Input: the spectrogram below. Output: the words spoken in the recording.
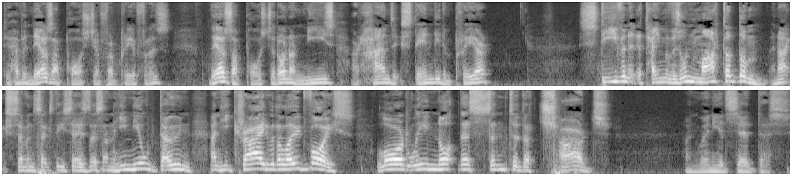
to heaven. There's a posture for prayer for us. There's a posture on our knees, our hands extended in prayer. Stephen, at the time of his own martyrdom, in Acts 7.60 says this, and he kneeled down and he cried with a loud voice, Lord, lay not this sin to their charge. And when he had said this,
